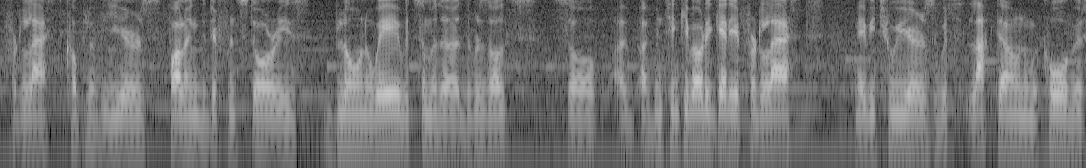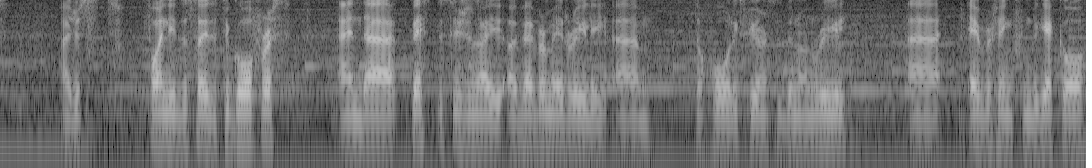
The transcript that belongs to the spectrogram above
for the last couple of years, following the different stories, blown away with some of the, the results. So I've, I've been thinking about it, getting it for the last maybe two years with lockdown and with COVID. I just finally decided to go for it and uh, best decision I, have ever made really. Um, the whole experience has been unreal. Uh, everything from the get-go,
